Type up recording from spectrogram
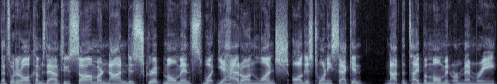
That's what it all comes down to. Some are nondescript moments. What you had on lunch August 22nd, not the type of moment or memory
